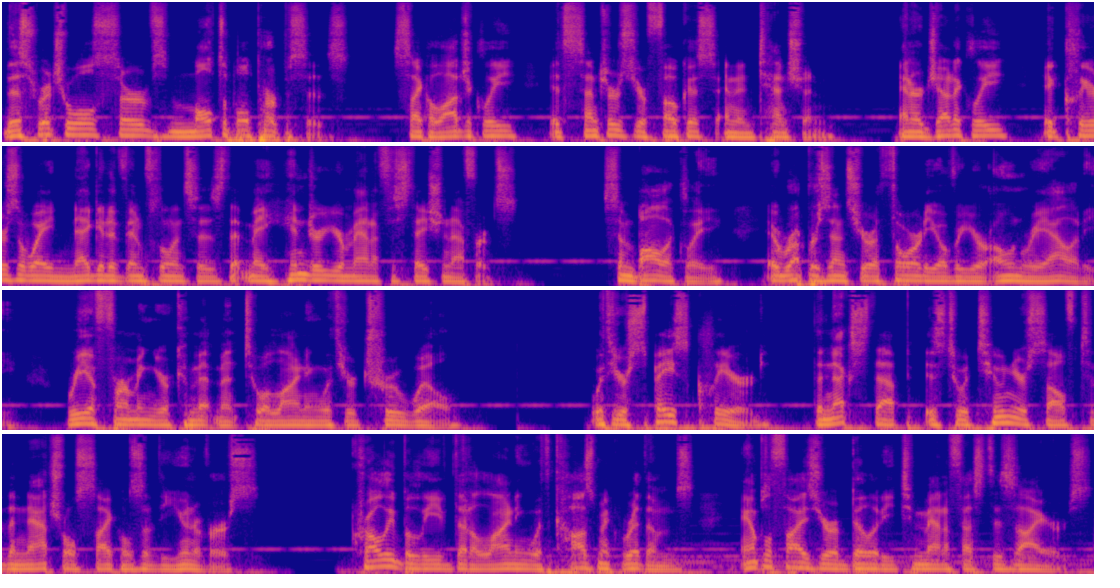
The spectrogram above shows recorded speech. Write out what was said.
This ritual serves multiple purposes. Psychologically, it centers your focus and intention. Energetically, it clears away negative influences that may hinder your manifestation efforts. Symbolically, it represents your authority over your own reality, reaffirming your commitment to aligning with your true will. With your space cleared, the next step is to attune yourself to the natural cycles of the universe. Crowley believed that aligning with cosmic rhythms amplifies your ability to manifest desires.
